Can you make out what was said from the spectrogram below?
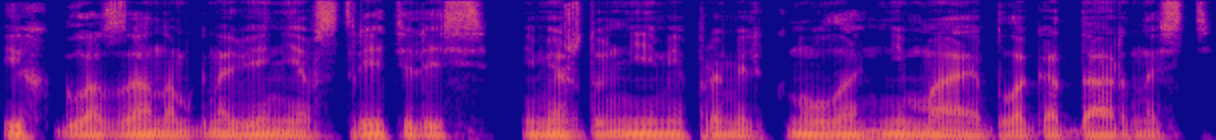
Их глаза на мгновение встретились, и между ними промелькнула немая благодарность.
